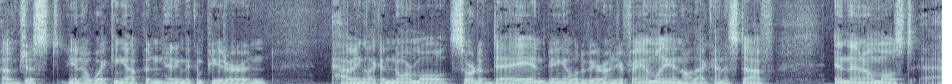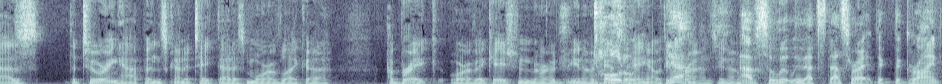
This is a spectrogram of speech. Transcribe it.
of just you know waking up and hitting the computer and having like a normal sort of day and being able to be around your family and all that kind of stuff, and then almost as the touring happens, kind of take that as more of like a a break or a vacation or a, you know a chance to hang out with your friends, you know. absolutely. That's that's right. The the grind.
